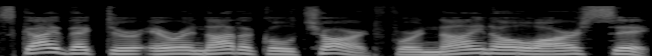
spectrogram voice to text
SkyVector Aeronautical Chart for 90R6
